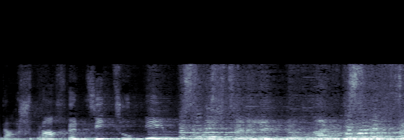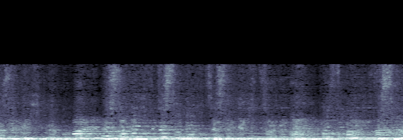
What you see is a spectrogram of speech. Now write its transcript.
Da sprachen sie zu ihm, Bist du nicht seine Linde, Heil, bist du nicht seine Lichte, Heil, bist du nicht, bist du nicht, bist du nicht seine Linde, Heil, bist du nicht,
